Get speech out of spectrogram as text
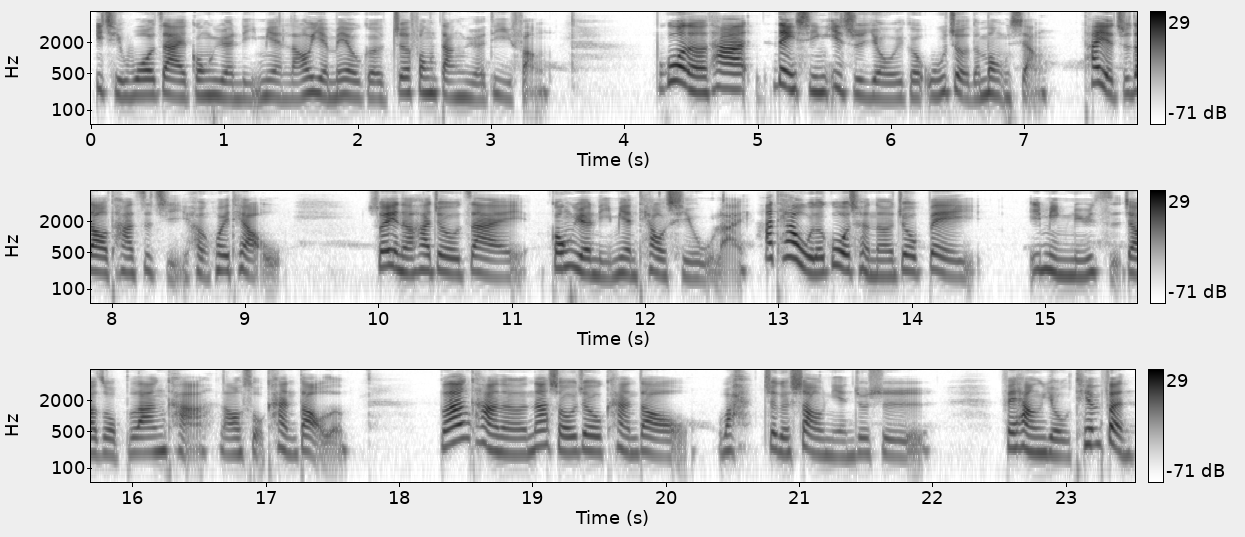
一起窝在公园里面，然后也没有个遮风挡雨的地方。不过呢，他内心一直有一个舞者的梦想，他也知道他自己很会跳舞，所以呢，他就在公园里面跳起舞来。他跳舞的过程呢，就被一名女子叫做布兰卡然后所看到了。布兰卡呢，那时候就看到，哇，这个少年就是。非常有天分，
